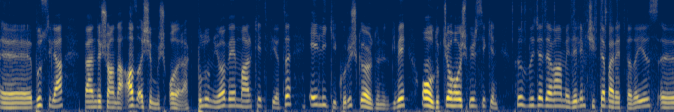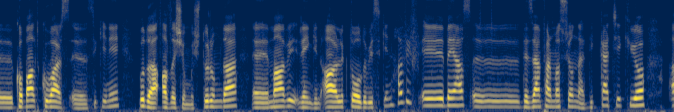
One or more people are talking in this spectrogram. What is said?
Ee, bu silah bende şu anda az aşınmış olarak bulunuyor ve market fiyatı 52 kuruş gördüğünüz gibi oldukça hoş bir skin. Hızlıca devam edelim. Çifte barettadayız. Ee, Kobalt Kuvars e, skin'i bu da az aşınmış durumda. Ee, mavi rengin ağırlıkta olduğu bir skin. Hafif e, beyaz e, dezenformasyonlar dikkat çekiyor. Ee,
